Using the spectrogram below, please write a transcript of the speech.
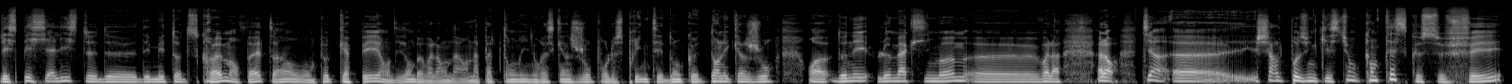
les spécialistes de, des méthodes Scrum, en fait, hein, où on peut caper en disant, bah voilà, on n'a on pas de temps, il nous reste 15 jours pour le sprint, et donc euh, dans les 15 jours, on va donner le maximum. Euh, voilà. Alors, tiens, Charles pose une question, quand est-ce que se fait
